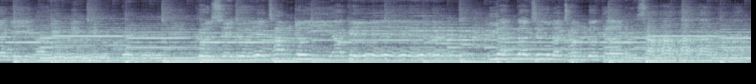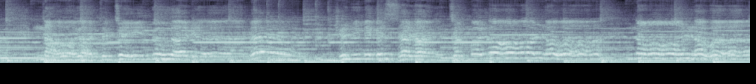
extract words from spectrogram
이야기가 있는데 그 세주의 창조 이야기. 영광스러운 천국 가는 사람 나와 같은 죄인 구하려면 주님의 그 사랑은 정말 놀라워. 놀라워.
